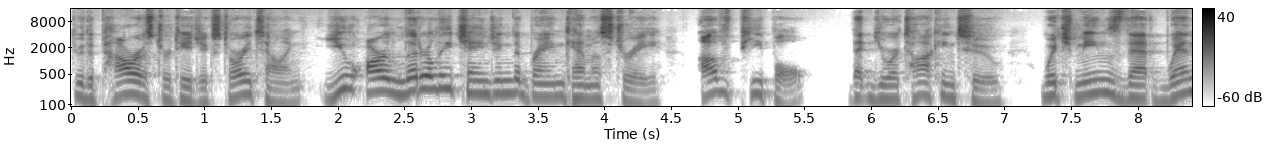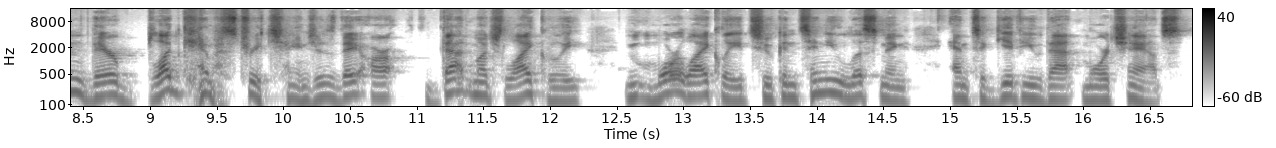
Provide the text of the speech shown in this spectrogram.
through the power of strategic storytelling you are literally changing the brain chemistry of people that you are talking to, which means that when their blood chemistry changes, they are that much likely, more likely to continue listening and to give you that more chance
